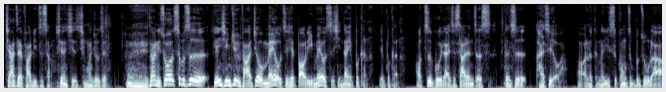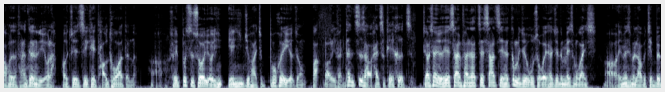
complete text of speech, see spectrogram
加在法律之上。现在其实情况就是这样。哎，当然你说是不是严刑峻法就没有这些暴力，没有死刑？但也不可能，也不可能。哦，自古以来是杀人者死，但是还是有啊。哦，那可能一时控制不住啦，或者反正个人理由啦，我觉得自己可以逃脱啊，等等。啊，所以不是说有严刑峻法就不会有这种暴暴力犯，但至少还是可以遏制。就好像有些杀人犯，他在杀之前他根本就无所谓，他觉得没什么关系，哦，也没什么了不起，不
